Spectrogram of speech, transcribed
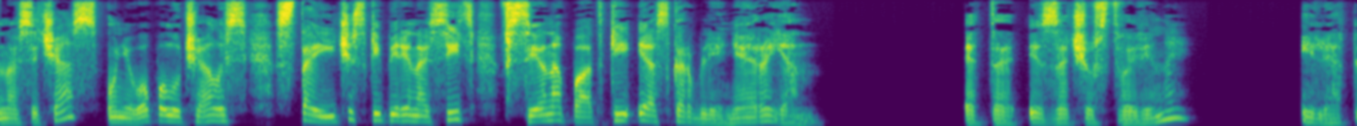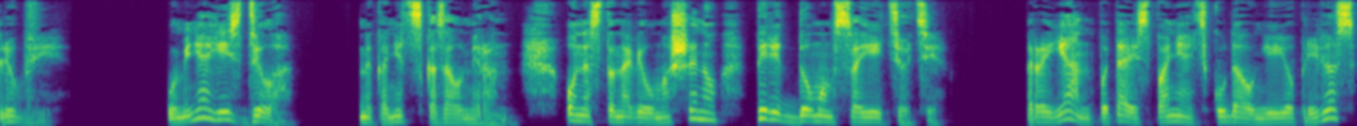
но сейчас у него получалось стоически переносить все нападки и оскорбления Раян. Это из-за чувства вины или от любви? У меня есть дела, наконец сказал Миран. Он остановил машину перед домом своей тети. Раян, пытаясь понять, куда он ее привез,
